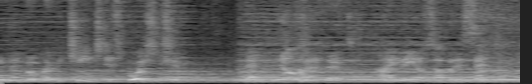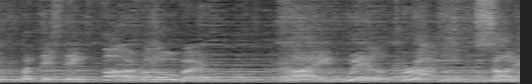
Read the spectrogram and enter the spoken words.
remember we changed its voice chip. No matter, I may have suffered a setback, but this thing's far from over. I will crush Sonic!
